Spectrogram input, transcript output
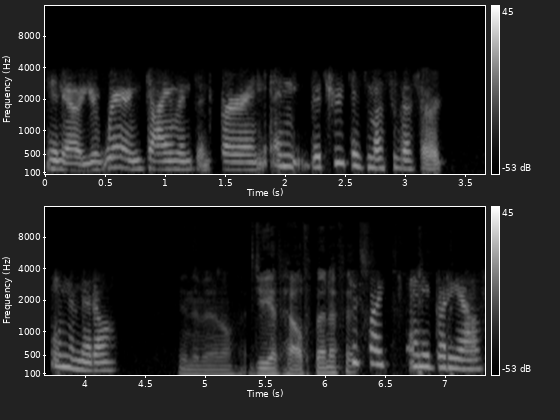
you know you're wearing diamonds and fur and, and the truth is most of us are in the middle In the middle. Do you have health benefits? just like anybody else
